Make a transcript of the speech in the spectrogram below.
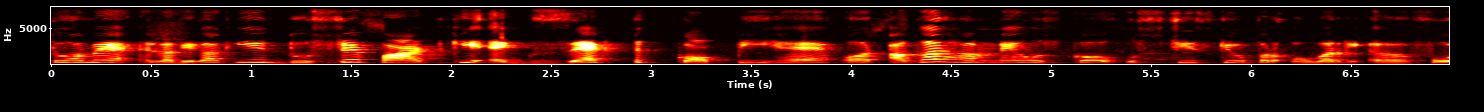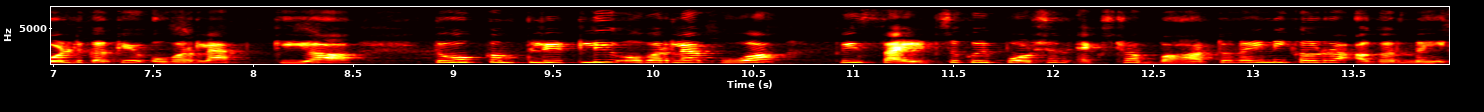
तो हमें लगेगा कि ये दूसरे पार्ट की एग्जैक्ट कॉपी है और अगर हमने उसको उस चीज़ के ऊपर ओवर फोल्ड करके ओवरलैप किया तो वो कम्प्लीटली ओवरलैप हुआ कहीं साइड से कोई पोर्शन एक्स्ट्रा बाहर तो नहीं निकल रहा। अगर नहीं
